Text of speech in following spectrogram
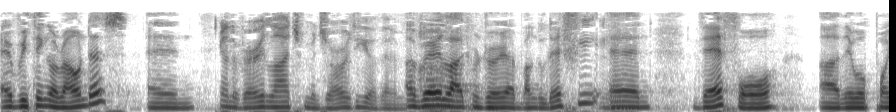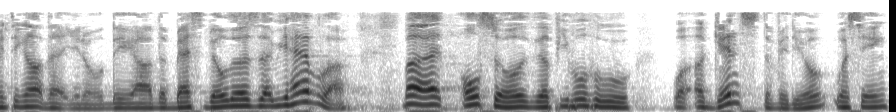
everything around us, and And a very large majority of them. a very are- large majority are Bangladeshi, Mm. and therefore uh, they were pointing out that you know they are the best builders that we have, lah. But also the people who were against the video were saying,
